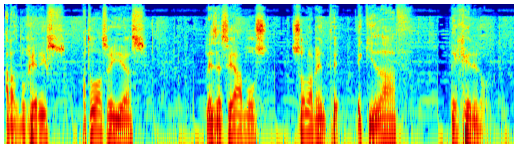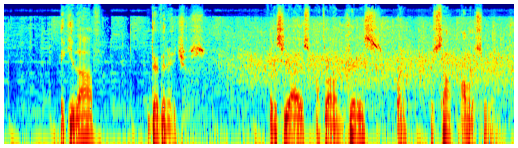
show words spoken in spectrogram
a las mujeres, a todas ellas. Les deseamos solamente equidad de género, equidad de derechos. Felicidades a todas las mujeres. Bueno, pues vámonos sobre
